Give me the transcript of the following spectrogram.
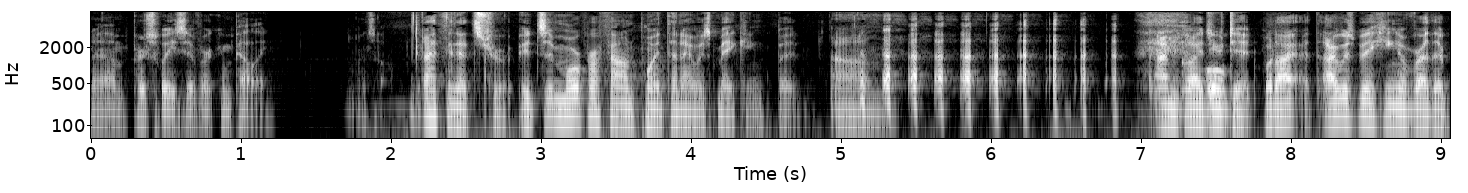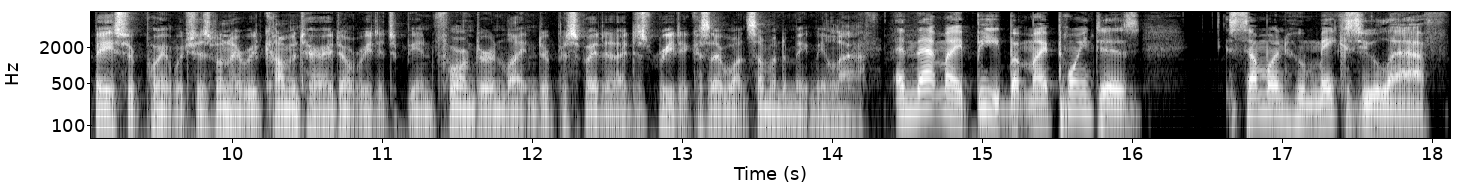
um, persuasive or compelling that's all I think that's true. It's a more profound point than I was making, but um, I'm glad you did. What I I was making a rather baser point, which is when I read commentary, I don't read it to be informed or enlightened or persuaded. I just read it because I want someone to make me laugh. And that might be, but my point is someone who makes you laugh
